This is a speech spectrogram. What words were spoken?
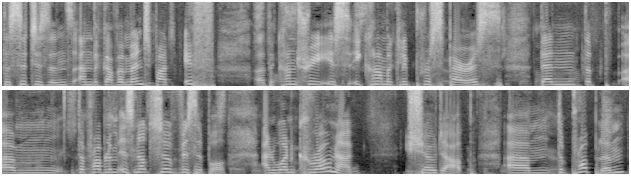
the citizens and the government. But if uh, the country is economically prosperous, then the um, the problem is not so visible. And when Corona showed up, um, the problem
